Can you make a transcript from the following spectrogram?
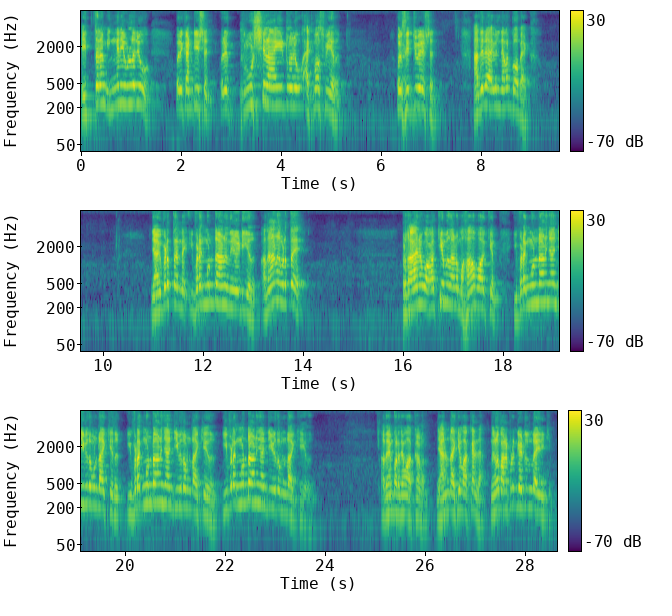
ഇത്തരം ഇങ്ങനെയുള്ളൊരു ഒരു കണ്ടീഷൻ ഒരു ക്രൂഷ്യലായിട്ടുള്ളൊരു അറ്റ്മോസ്ഫിയർ ഒരു സിറ്റുവേഷൻ അതിൽ I will never go back ഞാൻ ഇവിടെ തന്നെ ഇവിടം കൊണ്ടാണ് നേടിയത്. അതാണ് അവിടുത്തെ പ്രധാന വാക്യം അതാണ് മഹാവാക്യം. ഇവിടം കൊണ്ടാണ് ഞാൻ ജീവിതം ഉണ്ടാക്കിയത് ഇവിടം കൊണ്ടാണ് ഞാൻ ജീവിതം ഉണ്ടാക്കിയത് ഇവിടം കൊണ്ടാണ് ഞാൻ ജീവിതം ഉണ്ടാക്കിയത് അദ്ദേഹം പറഞ്ഞ വാക്കാണ്. ഞാൻ ഉണ്ടാക്കിയ വാക്കല്ല. നിങ്ങൾ പലപ്പോഴും കേട്ടിട്ടുണ്ടായിരിക്കും.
